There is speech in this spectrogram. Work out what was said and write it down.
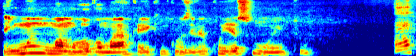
Tem uma, uma logomarca aí que, inclusive, eu conheço muito. É?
